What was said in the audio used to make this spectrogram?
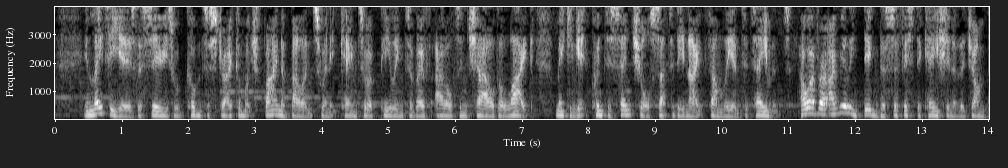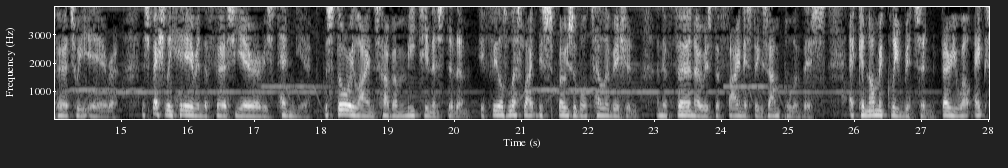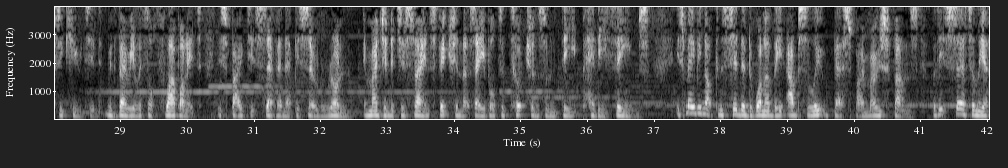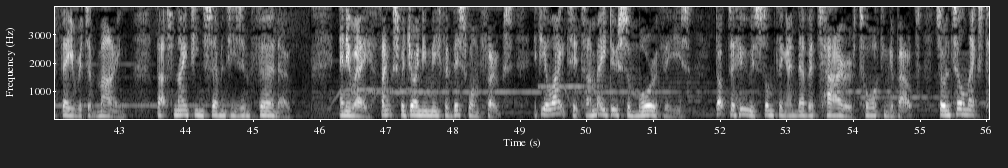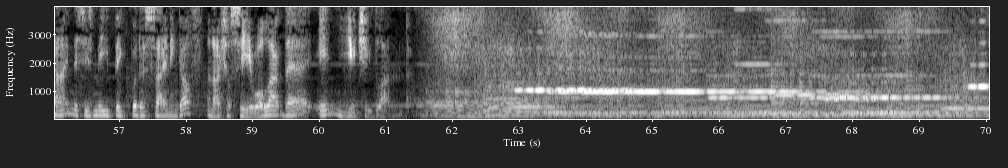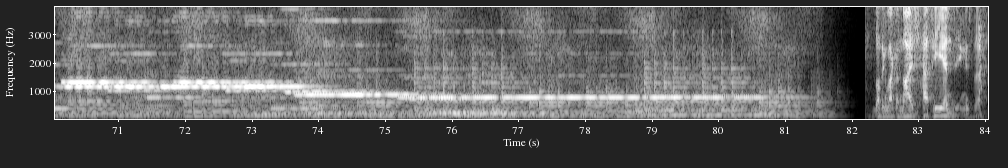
In later years, the series would come to strike a much finer balance when it came to appealing to both adult and child alike, making it quintessential Saturday night family entertainment. However, I really dig the sophistication of the Jon Pertwee era, especially here in the first year of his tenure. The storylines have a meatiness to them. It feels less like disposable television, and Inferno is the finest example of this. Economically written, very well executed, with very little flab on it, despite its seven episode run. Imaginative science fiction that's able to touch on some deep, heady themes. It's maybe not considered one of the absolute best by most fans, but it's certainly a favourite of mine. That's 1970s Inferno. Anyway, thanks for joining me for this one, folks. If you liked it, I may do some more of these. Doctor Who is something I never tire of talking about. So until next time, this is me, Big Buddha, signing off, and I shall see you all out there in YouTube land. Nice happy ending, is there?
